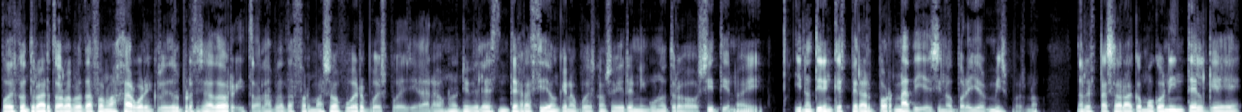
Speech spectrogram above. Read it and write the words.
puedes controlar toda la plataforma hardware, incluido el procesador, y toda la plataforma software, pues puedes llegar a unos niveles de integración que no puedes conseguir en ningún otro sitio, ¿no? Y, no tienen que esperar por nadie, sino por ellos mismos, ¿no? No les pasa ahora como con Intel, que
